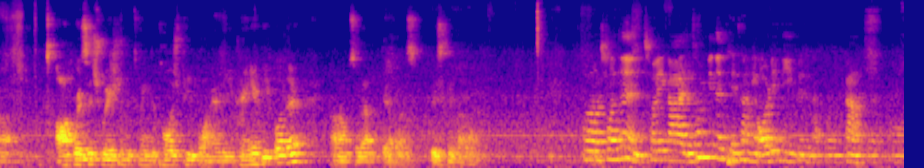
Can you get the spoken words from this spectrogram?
um, awkward situation between the Polish people and the Ukrainian people in there. Um, so that, yeah, that's basically about all. 어, 저는 저희가 이제 섬기는 대상이 어린이들이다 보니까 이제, 어,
